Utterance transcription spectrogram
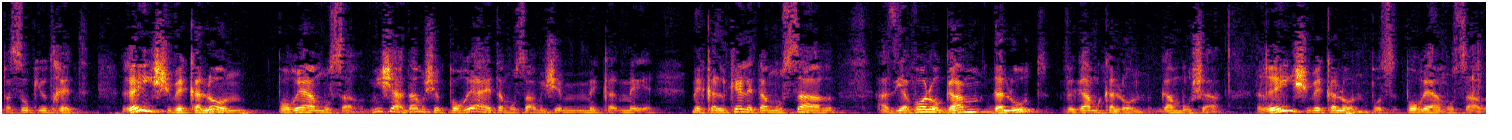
פסוק י"ח. ריש וקלון פורע מוסר. מי שאדם שפורע את המוסר, מי שמקלקל את המוסר, אז יבוא לו גם דלות וגם קלון, גם בושה. ריש וקלון פורע מוסר,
